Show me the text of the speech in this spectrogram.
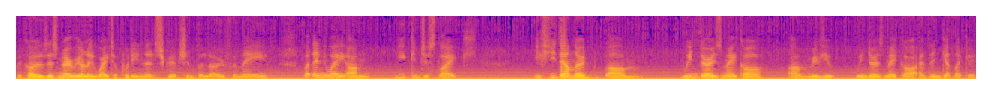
because there's no really way to put it in the description below for me. But anyway, um, you can just like, if you download um, Windows Maker, um, Movie Windows Maker, and then get like a,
